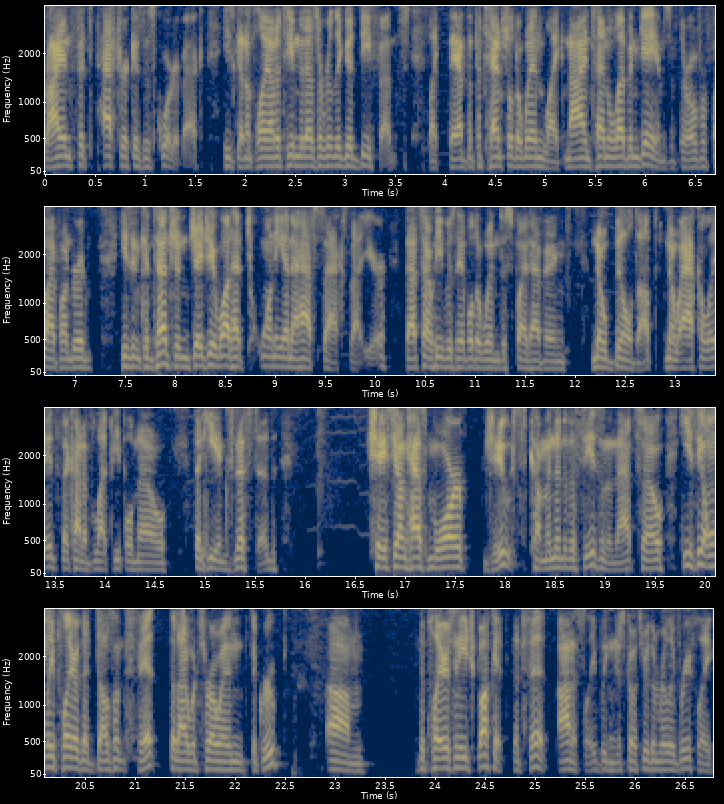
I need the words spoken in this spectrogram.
Ryan Fitzpatrick is his quarterback. He's going to play on a team that has a really good defense. Like they have the potential to win like 9, 10, 11 games. If they're over 500, he's in contention. JJ Watt had 20 and a half sacks that year. That's how he was able to win despite having no buildup, no accolades that kind of let people know that he existed. Chase Young has more juice coming into the season than that. So he's the only player that doesn't fit that I would throw in the group. Um, the players in each bucket that fit, honestly, we can just go through them really briefly.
